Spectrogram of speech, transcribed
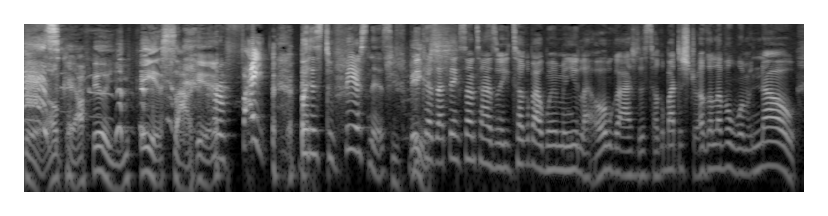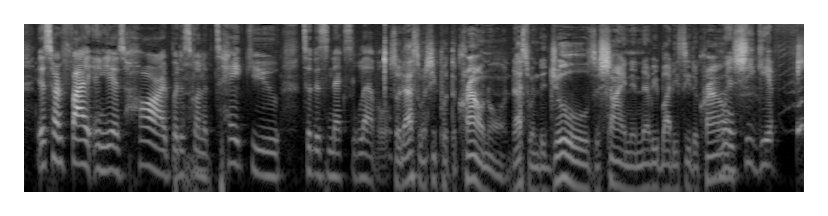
Yes! there. Okay, I feel you. You fierce out here. her fight, but it's to fierceness. She's Because I think sometimes when you talk about women, you're like, oh gosh, let's talk about the struggle of a woman. No, it's her fight, and yeah, it's hard, but it's going to take you to this next level. So that's when she put the crown on. That's when the jewels are shining and everybody see the crown. When she get When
